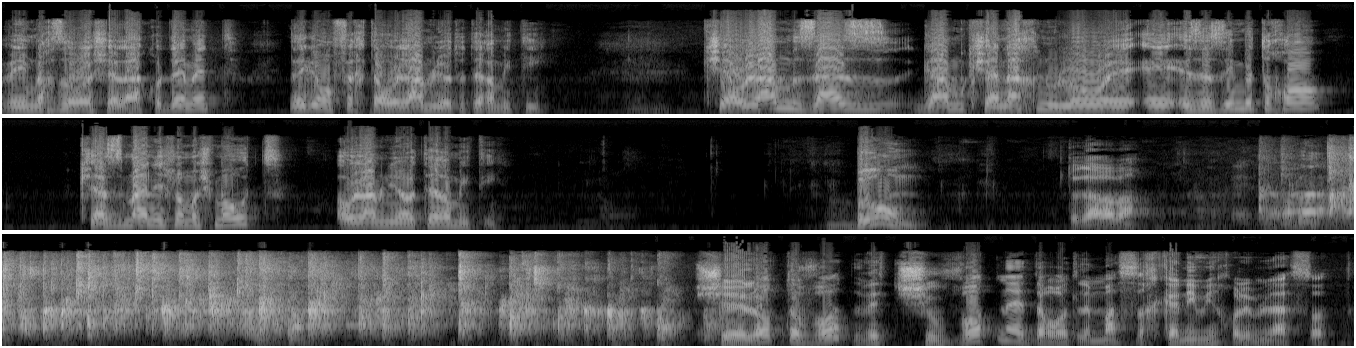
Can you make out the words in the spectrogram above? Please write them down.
ואם נחזור לשאלה הקודמת, זה גם הופך את העולם להיות יותר אמיתי. כשהעולם זז, גם כשאנחנו לא אה, אה, זזים בתוכו, כשהזמן יש לו משמעות, העולם נהיה יותר אמיתי. בום! תודה רבה. שאלות טובות ותשובות נהדרות למה שחקנים יכולים לעשות.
